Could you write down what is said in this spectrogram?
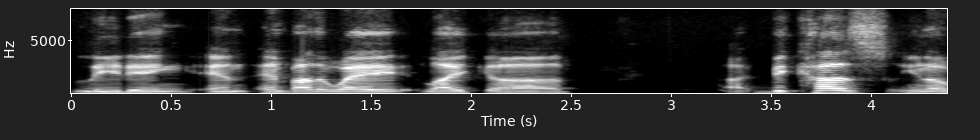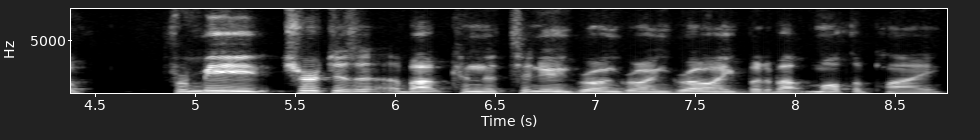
leading, and and by the way, like uh, uh because you know for me, church isn't about continuing growing, growing, growing, but about multiplying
